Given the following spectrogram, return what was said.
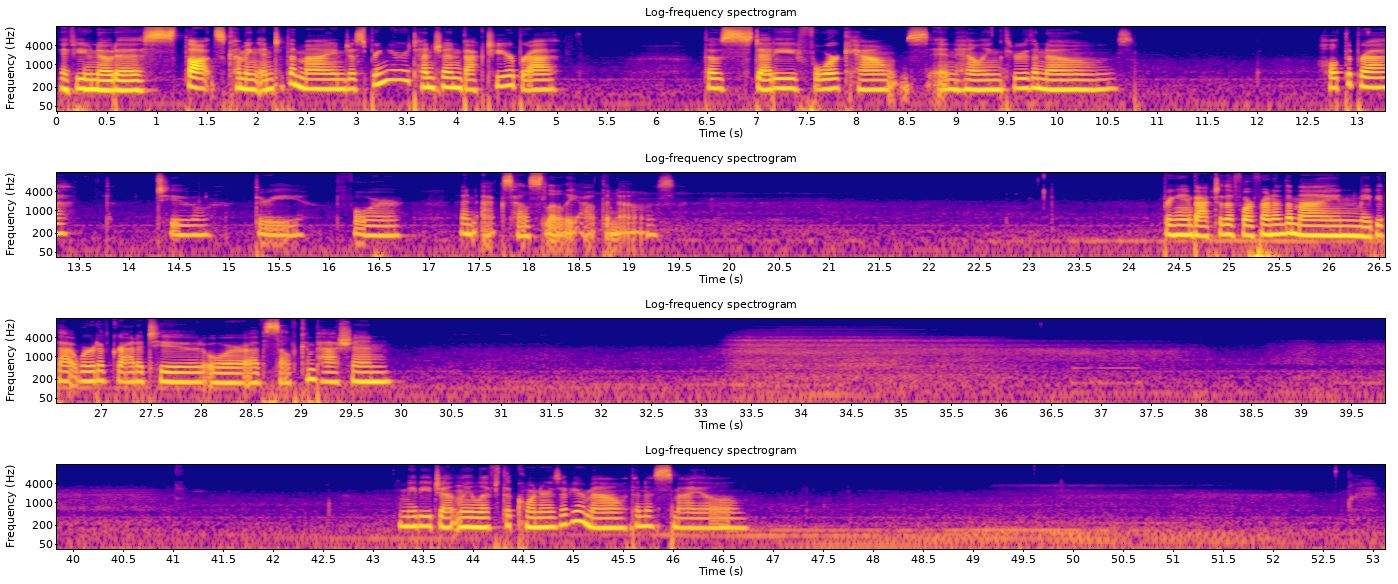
If you notice thoughts coming into the mind, just bring your attention back to your breath. Those steady four counts, inhaling through the nose. Hold the breath. Two, three, four, and exhale slowly out the nose. Bringing back to the forefront of the mind maybe that word of gratitude or of self compassion. Maybe gently lift the corners of your mouth in a smile.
